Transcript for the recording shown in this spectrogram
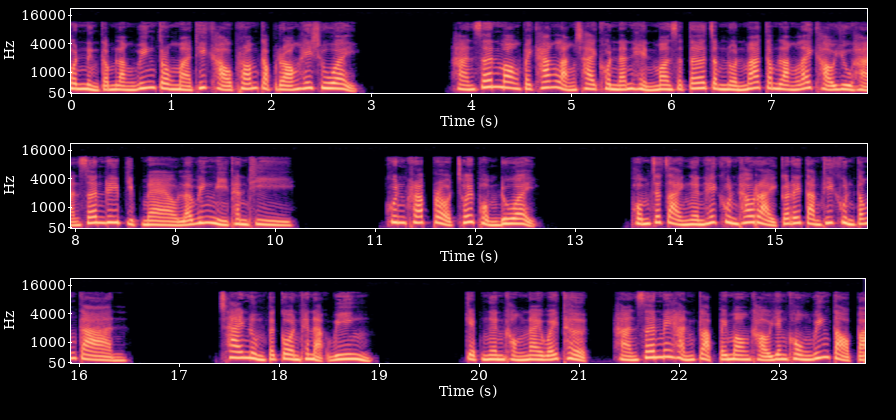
คนหนึ่งกำลังวิ่งตรงมาที่เขาพร้อมกับร้องให้ช่วยหานเซินมองไปข้างหลังชายคนนั้นเห็นมอนสเตอร์จำนวนมากกำลังไล่เขาอยู่หานเซินรีบหยิบแมวและวิ่งหนีทันที คุณครับโปรดช่วยผมด้วย ผมจะจ่ายเงินให้คุณเท่าไหร่ก็ได้ตามที่คุณต้องการ ชายหนุ่มตะโกนขณะวิ่ง ก็บเงินของนายไว้เถอะ หานเซินไม่หันกลับไปมองเขายังคงวิ่งต่อไป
